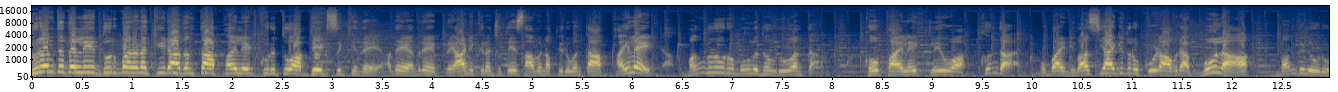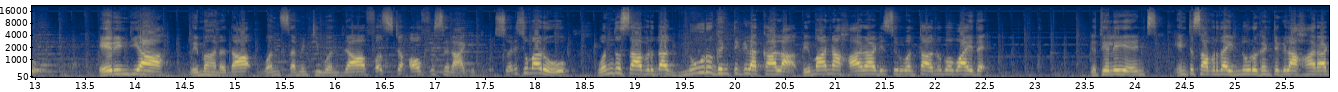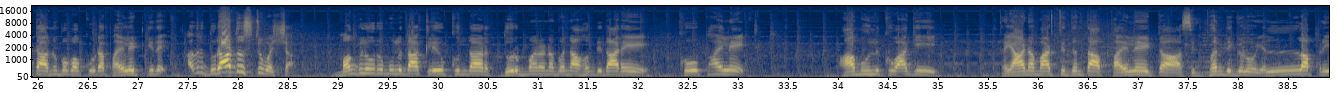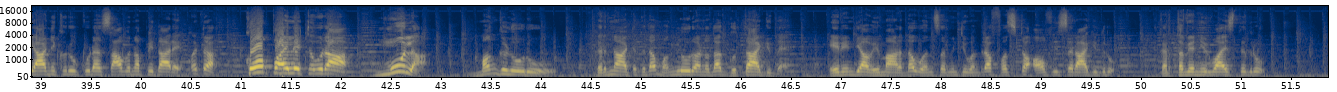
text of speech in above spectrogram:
ದುರಂತದಲ್ಲಿ ದುರ್ಮರಣಕ್ಕೀಡಾದಂತಹ ಪೈಲಟ್ ಕುರಿತು ಅಪ್ಡೇಟ್ ಸಿಕ್ಕಿದೆ. ಅದೇ, ಅಂದ್ರೆ ಪ್ರಯಾಣಿಕರ ಜೊತೆ ಸಾವನ್ನಪ್ಪಿರುವಂತಹ ಪೈಲಟ್ ಮಂಗಳೂರು ಮೂಲದವರು ಅಂತ. Co pilot Clive Kunder Mumbai ನಿವಾಸಿಯಾಗಿದ್ದರೂ ಕೂಡ ಅವರ ಮೂಲ ಮಂಗಳೂರು. ಏರ್ ಇಂಡಿಯಾ ವಿಮಾನದ ಒನ್ ಸೆವೆಂಟಿ ಒಂದರ ಫಸ್ಟ್ ಆಫೀಸರ್ ಆಗಿದ್ರು. ಸರಿಸುಮಾರು ಒಂದು ಸಾವಿರದ ನೂರು ಗಂಟೆಗಳ ಕಾಲ ವಿಮಾನ ಹಾರಾಡಿಸಿರುವಂತಹ ಅನುಭವ ಇದೆ. ಜೊತೆಯಲ್ಲಿ ಎಂಟ್ ಸಾವಿರದ ಇನ್ನೂರು ಗಂಟೆಗಳ ಹಾರಾಟ ಅನುಭವ ಕೂಡ ಪೈಲಟ್ಗಿದೆ. ಆದ್ರೆ ದುರಾದೃಷ್ಟವಶ ಮಂಗಳೂರು ಮೂಲದ ಕ್ಲೇವ್ ಕುಂದಾರ್ ದುರ್ಮರಣವನ್ನ ಹೊಂದಿದ್ದಾರೆ. ಕೋ ಪೈಲಟ್ ಆ ಮೂಲಕವಾಗಿ ಪ್ರಯಾಣ ಮಾಡ್ತಿದ್ದಂಥ ಪೈಲಟ್ ಸಿಬ್ಬಂದಿಗಳು ಎಲ್ಲ ಪ್ರಯಾಣಿಕರು ಕೂಡ ಸಾವನ್ನಪ್ಪಿದ್ದಾರೆ. ಬಟ್ ಕೋ ಪೈಲಟ್ ಅವರ ಮೂಲ ಮಂಗಳೂರು, ಕರ್ನಾಟಕದ ಮಂಗಳೂರು ಅನ್ನೋದಾಗ ಗೊತ್ತಾಗಿದೆ. ಏರ್ ಇಂಡಿಯಾ ವಿಮಾನದ ಒನ್ ಸೆವೆಂಟಿ ಒಂದರ ಫಸ್ಟ್ ಆಫೀಸರ್ ಆಗಿದ್ರು. ಕರ್ತವ್ಯ ನಿರ್ವಹಿಸ್ತಿದ್ರು.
